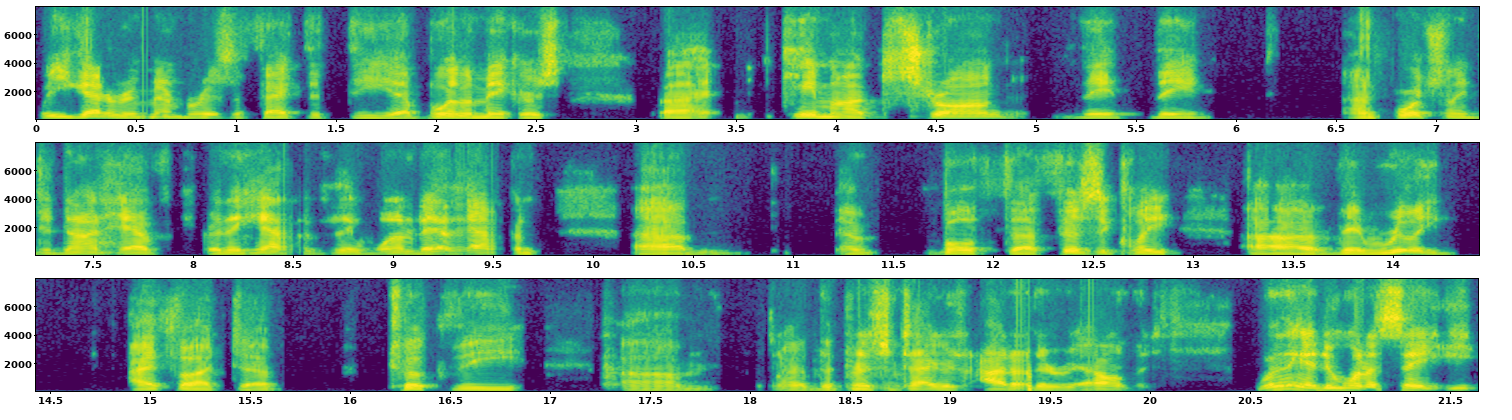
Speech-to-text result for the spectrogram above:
what you got to remember is the fact that the uh, Boilermakers uh, came out strong. They they unfortunately did not have or they happened they wanted to have happen. Um, both uh, physically. Uh, they really, I thought, uh, took the um, uh, the Princeton Tigers out of their element. One thing I do want to say,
